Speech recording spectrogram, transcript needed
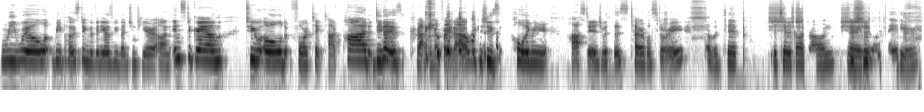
we will be posting the videos we mentioned here on instagram too old for tiktok pod. Dina is cracking up right now because she's holding me hostage with this terrible story. Of a tip. The tip gone wrong. All right we won't say it here.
